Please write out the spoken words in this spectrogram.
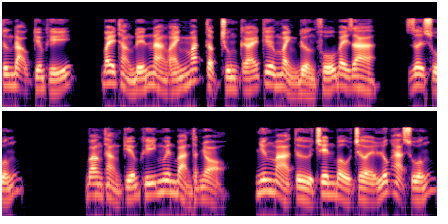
Từng đạo kiếm khí bay thẳng đến nàng ánh mắt tập trung cái kia mảnh đường phố bay ra, rơi xuống. Băng thẳng kiếm khí nguyên bản thật nhỏ, nhưng mà từ trên bầu trời lúc hạ xuống,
